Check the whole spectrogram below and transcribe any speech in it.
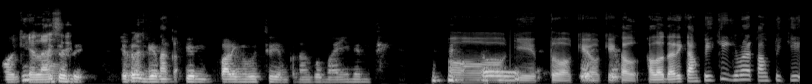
Oke okay. lah sih. Itu game, game paling lucu yang pernah gue mainin sih. Oh, gitu. Oke, oke. Kalau kalau dari Kang Piki gimana Kang Piki?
